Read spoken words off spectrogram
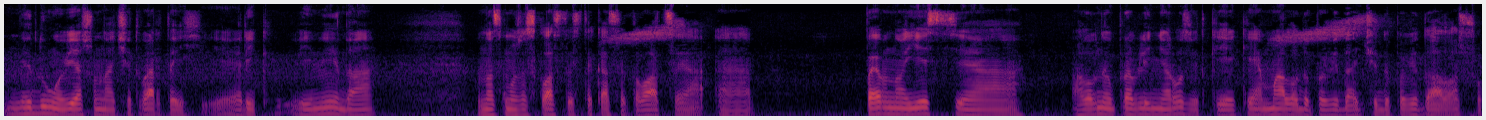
не думав я, що на четвертий е, рік війни, да, у нас може скластись така ситуація. Е, Певно, є е, головне управління розвідки, яке мало доповідати чи доповідало, що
